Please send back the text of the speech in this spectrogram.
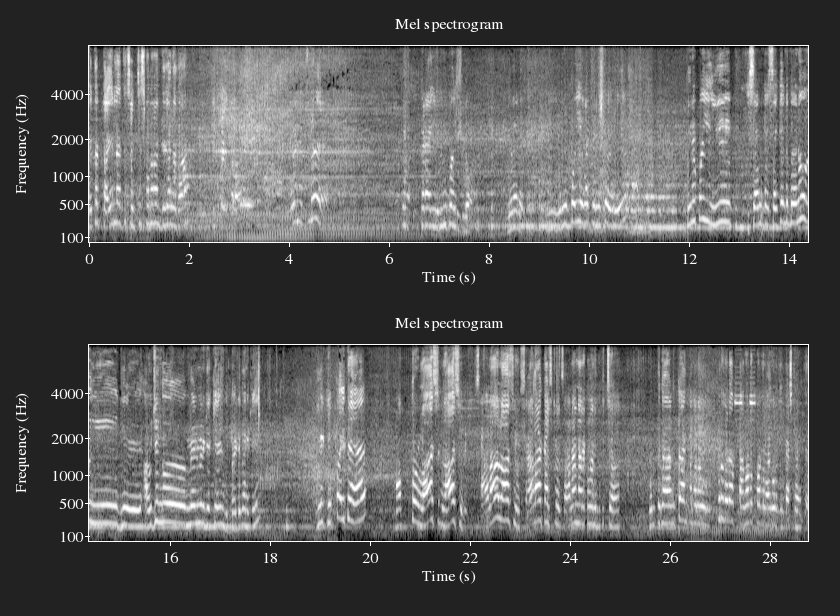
అయితే టైర్లు అయితే చెక్ చేసుకున్నారని దిగాం కదా. ఇక్కడ ఇరిగిపోయి ఇరిగిపోయి ఇలా తిరిగిపోయింది తిరిగిపోయి ఈ సెంటర్ సెకండ్ మెయిన్ ఈ హౌజింగ్ మెయిన్ మీదకి ఎక్కేసింది బెడ్ మీదకి. ఈ ట్రిప్ అయితే మొత్తం లాస్ లాస్. చాలా లాస్ చాలా కష్టం చాలా నరకం అనిపించాం. ఇంతగా అంటే ఇంకా మనం ఇప్పుడు కూడా పగడ రాకూడదు కష్టం అయితే.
